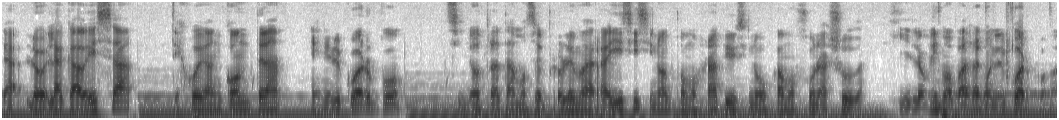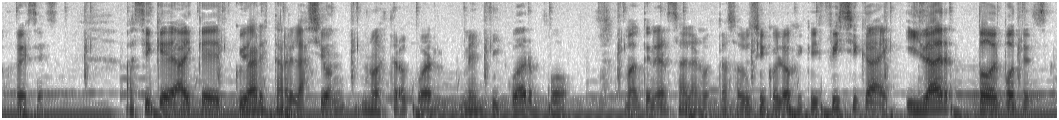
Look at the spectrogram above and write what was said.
la, cabeza te juega en contra en el cuerpo si no tratamos el problema de raíz y si no actuamos rápido y si no buscamos una ayuda. Y lo mismo pasa con el cuerpo a veces. Así que hay que cuidar esta relación, nuestro mente y cuerpo, mantener sana nuestra salud psicológica y física y dar todo el potencial.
